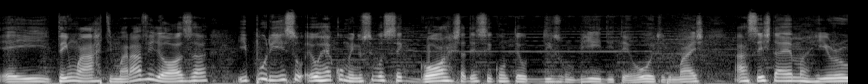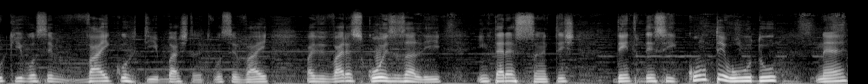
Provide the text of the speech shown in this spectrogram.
e, tem uma arte maravilhosa e por isso eu recomendo se você gosta desse conteúdo de zumbi, de terror e tudo mais, assista a Emma Hero que você vai curtir bastante, você vai vai ver várias coisas ali interessantes dentro desse conteúdo, né,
